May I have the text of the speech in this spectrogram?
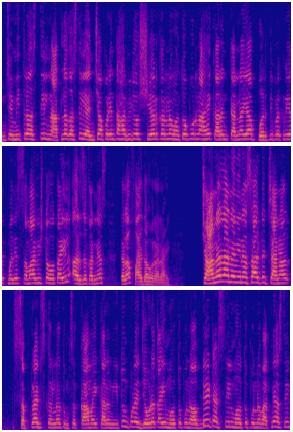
तुमचे मित्र असतील नातलग असतील यांच्यापर्यंत हा व्हिडिओ शेअर करणं महत्त्वपूर्ण आहे कारण त्यांना या भरती प्रक्रियेमध्ये समाविष्ट होता येईल अर्ज करण्यास त्याला फायदा होणार आहे. चॅनलला नवीन असाल तर चॅनल सबस्क्राईब्स करणं तुमचं काम आहे. कारण इथून पुढे जेवढं काही महत्त्वपूर्ण अपडेट असतील महत्त्वपूर्ण बातम्या असतील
